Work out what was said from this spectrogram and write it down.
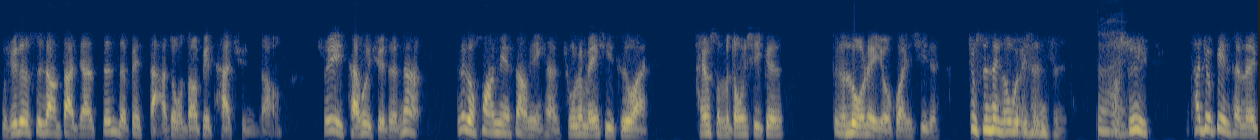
我觉得是让大家真的被打动到，被他群到，所以才会觉得那那个画面上面，你看除了梅西之外，还有什么东西跟这个落泪有关系的？就是那个卫生纸。对，所以它就变成了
